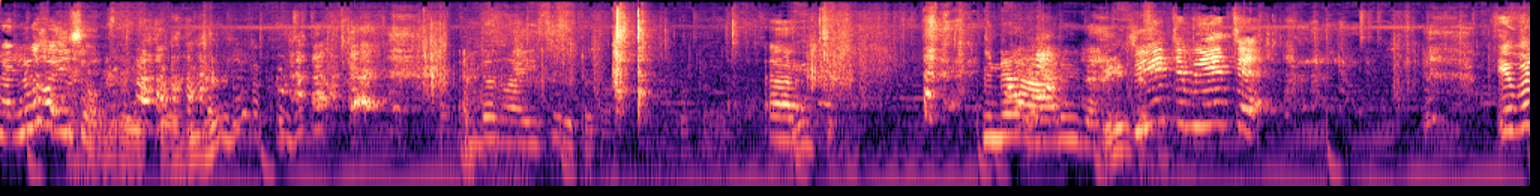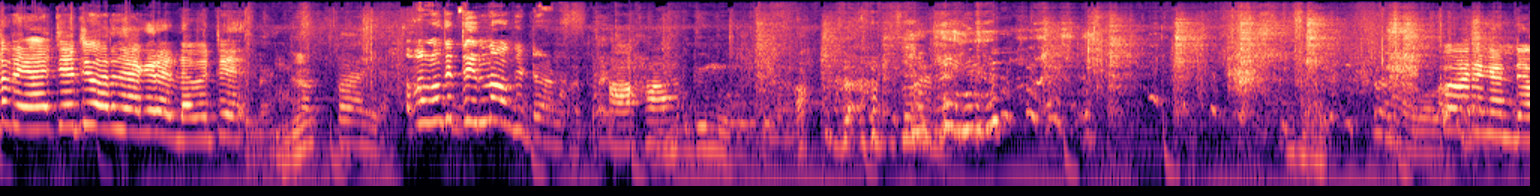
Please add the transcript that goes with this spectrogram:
ഞങ്ങൾ ഹൈസോ എന്റെ റൈസ് കിട്ടും പിന്നെ ആരും. Beach beach. ഇവിടെ ചേച്ചി പറഞ്ഞ അങ്ങനെ ഉണ്ടോ മറ്റേ? അപ്പൊ നമുക്ക് തിന്നു നോക്കിട്ട് കോരം കണ്ടോ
